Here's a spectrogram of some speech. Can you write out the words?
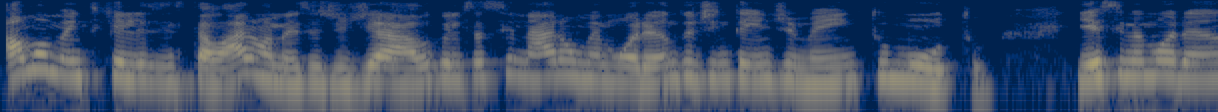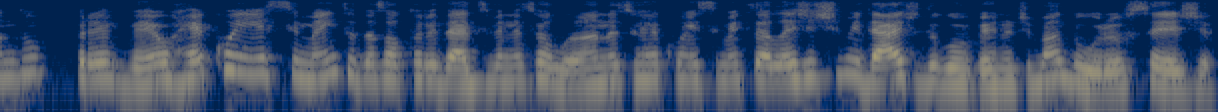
ao momento que eles instalaram a mesa de diálogo, eles assinaram um memorando de entendimento mútuo. E esse memorando prevê o reconhecimento das autoridades venezuelanas e o reconhecimento da legitimidade do governo de Maduro, ou seja,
